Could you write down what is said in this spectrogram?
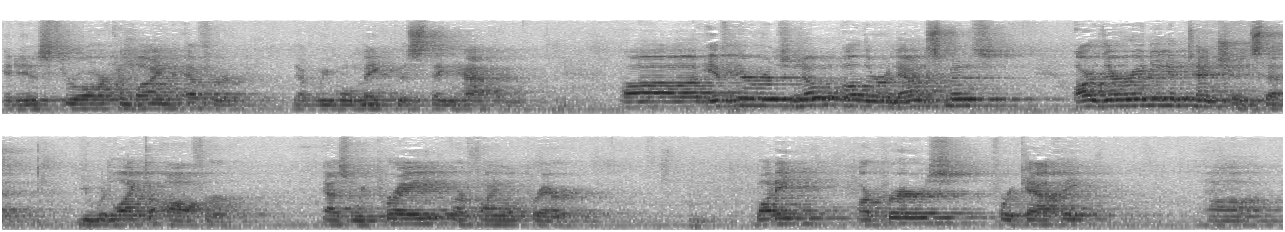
It is through our combined effort that we will make this thing happen. Uh, if there is no other announcements, are there any intentions that you would like to offer as we pray our final prayer? Buddy, our prayers for Kathy uh,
